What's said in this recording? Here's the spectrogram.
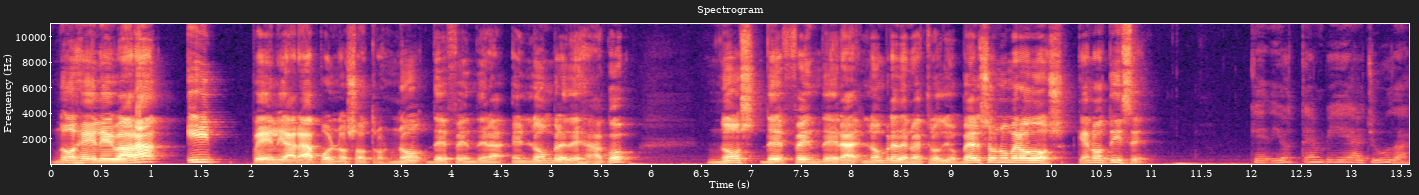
nos elevará y peleará por nosotros. No defenderá. El nombre de Jacob nos defenderá. El nombre de nuestro Dios. Verso número 2. ¿Qué nos dice? Que Dios te envíe ayuda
